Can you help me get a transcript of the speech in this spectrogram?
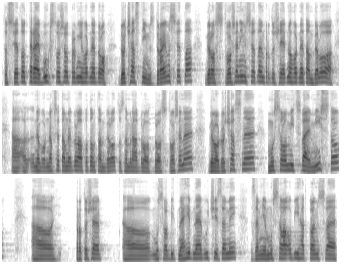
to světlo, které Bůh stvořil prvního dne, bylo dočasným zdrojem světla, bylo stvořeným světlem, protože jednoho dne tam bylo, a, a, nebo napřed tam nebylo a potom tam bylo, to znamená, bylo, bylo stvořené, bylo dočasné, muselo mít své místo, a, protože muselo být nehybné vůči zemi, země musela obíhat kolem své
